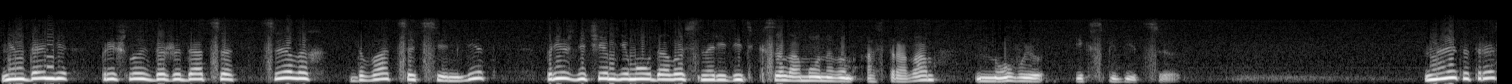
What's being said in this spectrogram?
Минданье пришлось дожидаться целых 27 лет, прежде чем ему удалось снарядить к Соломоновым островам новую экспедицию. На этот раз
